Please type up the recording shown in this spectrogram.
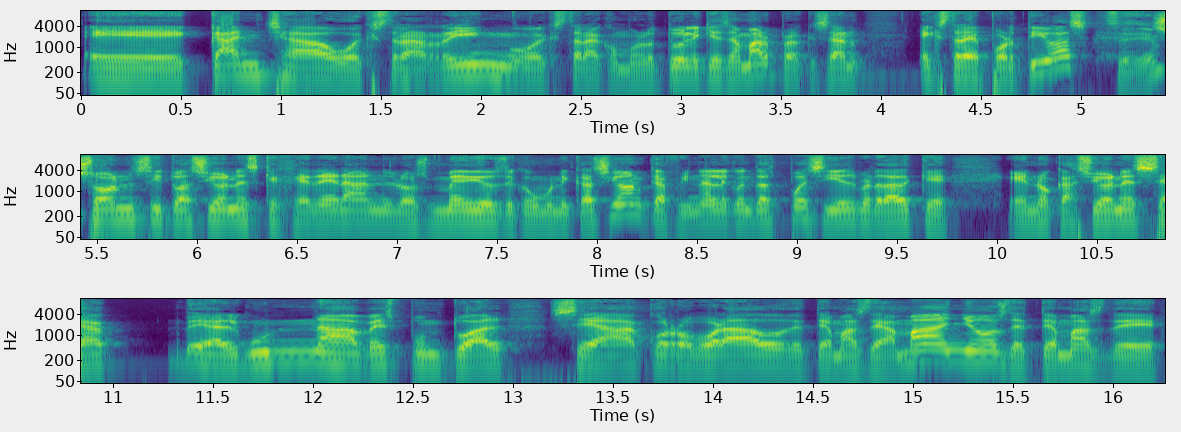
eh, cancha o extra ring o extra como lo tú le quieras llamar, pero que sean extra deportivas, Sí. son situaciones que generan los medios de comunicación, que a final de cuentas, pues sí es verdad que en ocasiones se ha de alguna vez puntual se ha corroborado de temas de amaños, de temas de,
